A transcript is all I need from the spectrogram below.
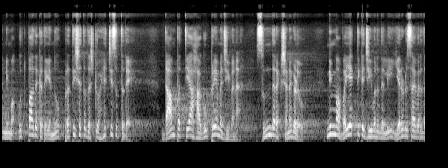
ನಿಮ್ಮ ಉತ್ಪಾದಕತೆಯನ್ನು ಪ್ರತಿಶತದಷ್ಟು ಹೆಚ್ಚಿಸುತ್ತದೆ. ದಾಂಪತ್ಯ ಹಾಗೂ ಪ್ರೇಮ ಜೀವನ, ಸುಂದರ ಕ್ಷಣಗಳು. ನಿಮ್ಮ ವೈಯಕ್ತಿಕ ಜೀವನದಲ್ಲಿ ಎರಡು ಸಾವಿರದ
